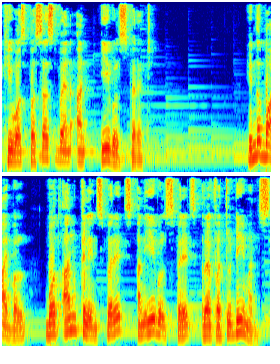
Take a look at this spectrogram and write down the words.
he was possessed by an evil spirit. In the Bible, both unclean spirits and evil spirits refer to demons.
